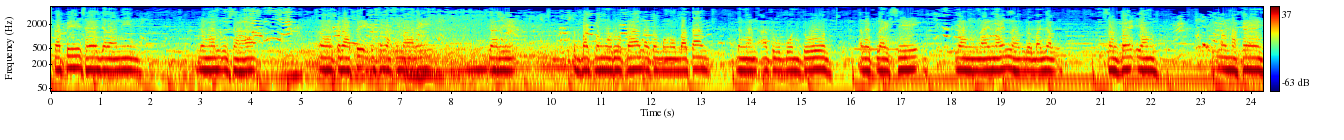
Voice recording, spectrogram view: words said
Tapi saya jalanin dengan usaha eh, terapi ke sana kemari cari tempat pengurukan atau pengobatan dengan akupuntur, refleksi dan lain-lain lah udah banyak sampai yang memakai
